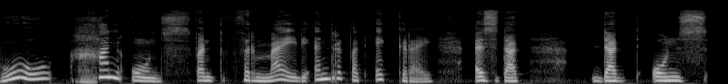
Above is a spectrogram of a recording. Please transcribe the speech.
hoe gaan ons want vir my die indruk wat ek kry is dat dat ons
